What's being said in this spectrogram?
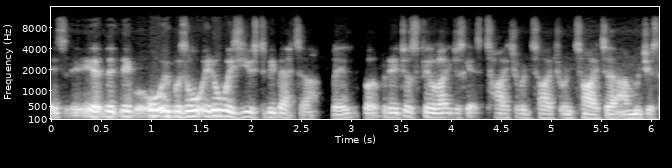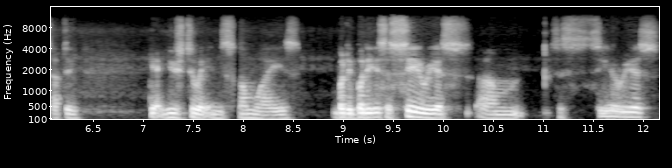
It's, it, it, it, was all, it always used to be better, but, but it just feel like it just gets tighter and tighter and tighter, and we just have to get used to it in some ways. But it, but it is a serious, um, it's a serious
